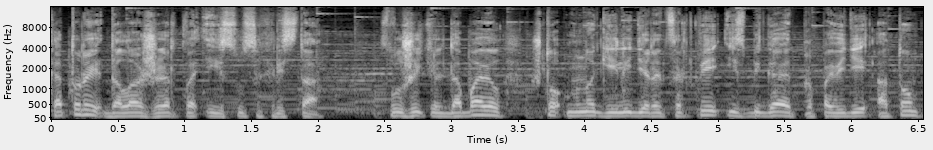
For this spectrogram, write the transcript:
которые дала жертва Иисуса Христа – Служитель добавил, что многие лидеры церквей избегают проповедей о том,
